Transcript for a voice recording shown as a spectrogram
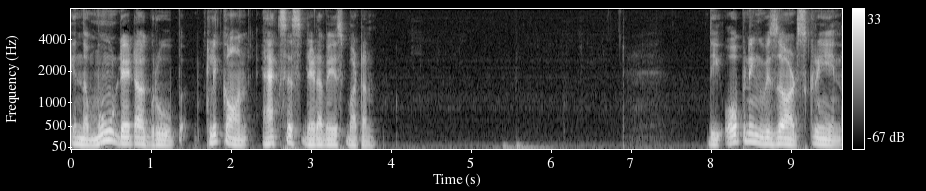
In the Move Data group, click on Access Database button. The opening wizard screen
